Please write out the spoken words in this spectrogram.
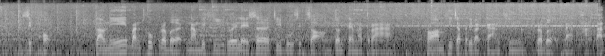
F16 เหล่านี้บรรทุกระเบิดนำวิถีด้วยเลเซอร์ GBU 12 จนเต็มอัตรา พร้อมที่จะปฏิบัติการทิ้งระเบิดแบบผ่าตัด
